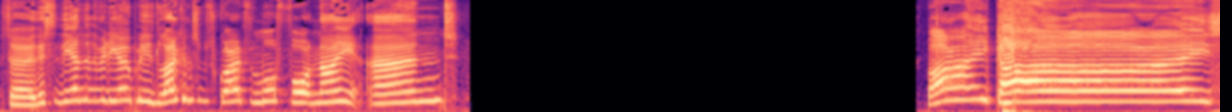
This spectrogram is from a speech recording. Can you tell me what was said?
So this is the end of the video. Please like and subscribe for more Fortnite and. Bye, guys!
